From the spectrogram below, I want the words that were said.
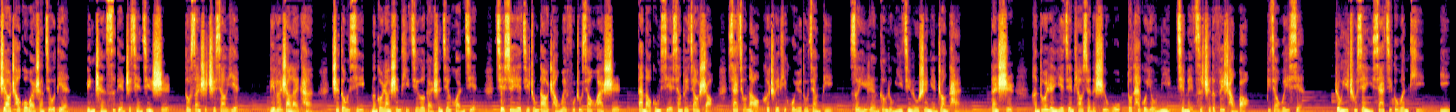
只要超过晚上九点。凌晨四点之前进食都算是吃宵夜。理论上来看，吃东西能够让身体饥饿感瞬间缓解，且血液集中到肠胃辅助消化时，大脑供血相对较少，下丘脑和垂体活跃度降低，所以人更容易进入睡眠状态。但是很多人夜间挑选的食物都太过油腻，且每次吃的非常饱，比较危险，容易出现以下几个问题：一、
